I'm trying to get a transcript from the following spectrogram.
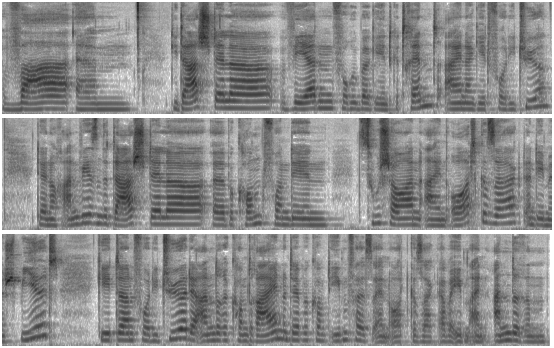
war, ähm, die Darsteller werden vorübergehend getrennt. Einer geht vor die Tür. Der noch anwesende Darsteller äh, bekommt von den Zuschauern einen Ort gesagt, an dem er spielt, geht dann vor die Tür. Der andere kommt rein und der bekommt ebenfalls einen Ort gesagt, aber eben einen anderen.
